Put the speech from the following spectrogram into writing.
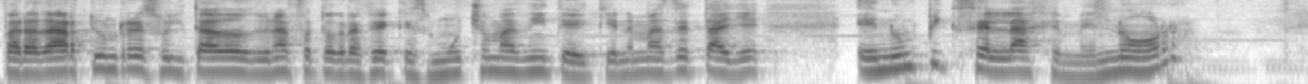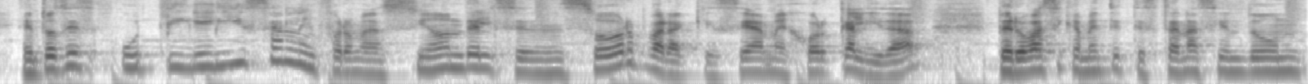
para darte un resultado de una fotografía que es mucho más nítida y tiene más detalle en un pixelaje menor. Entonces utilizan la información del sensor para que sea mejor calidad, pero básicamente te están haciendo un,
